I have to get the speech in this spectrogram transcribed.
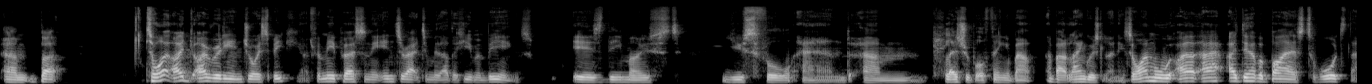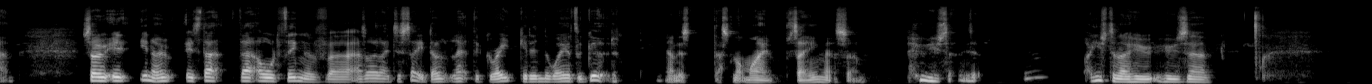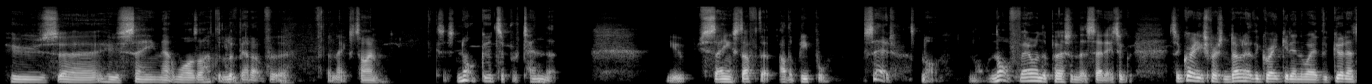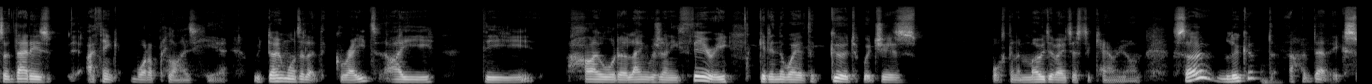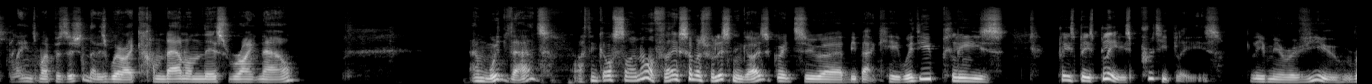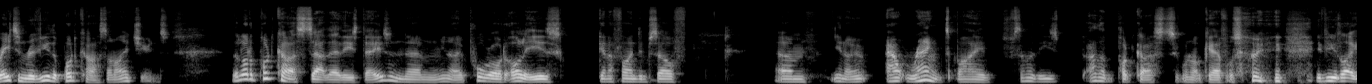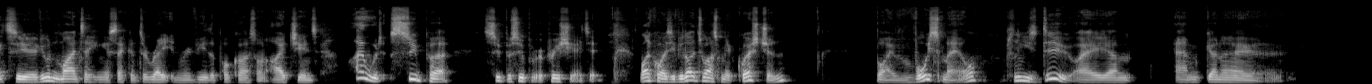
Um, but so I, I, I really enjoy speaking. For me personally, interacting with other human beings is the most useful and um, pleasurable thing about about language learning. So I'm all, I, I do have a bias towards that. So it, you know, it's that that old thing of, uh, as I like to say, don't let the great get in the way of the good. And it's, that's not my saying. That's um, who used that? Is it? I used to know who who's uh, who's uh, who's saying that was. I'll have to look that up for the for the next time because it's not good to pretend that you're saying stuff that other people said. That's not not, not fair on the person that said it. It's a, it's a great expression. Don't let the great get in the way of the good. And so that is, I think, what applies here. We don't want to let the great, i.e., the high order language learning theory, get in the way of the good, which is what's going to motivate us to carry on. So, Luca, I hope that explains my position. That is where I come down on this right now. And with that, I think I'll sign off. Thanks so much for listening, guys. Great to uh, be back here with you. Please, please, please, please, pretty please, leave me a review, rate and review the podcast on iTunes. There's a lot of podcasts out there these days, and um, you know, poor old Ollie is going to find himself, um, you know, outranked by some of these other podcasts if we're not careful. So, if you'd like to, if you wouldn't mind taking a second to rate and review the podcast on iTunes, I would super, super, super appreciate it. Likewise, if you'd like to ask me a question by voicemail, please do. I um, am gonna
